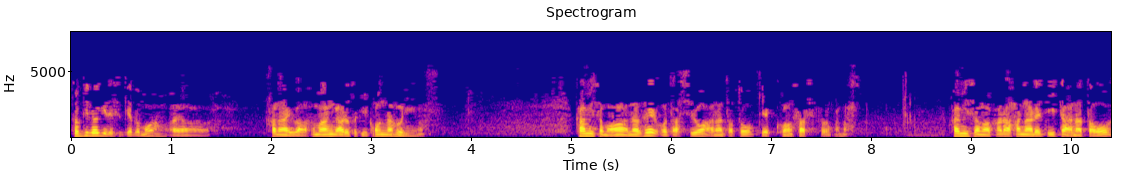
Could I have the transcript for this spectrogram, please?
時々ですけども、家内は不満があるときこんな風に言います。神様はなぜ私をあなたと結婚させたのかな？神様から離れていたあなたを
